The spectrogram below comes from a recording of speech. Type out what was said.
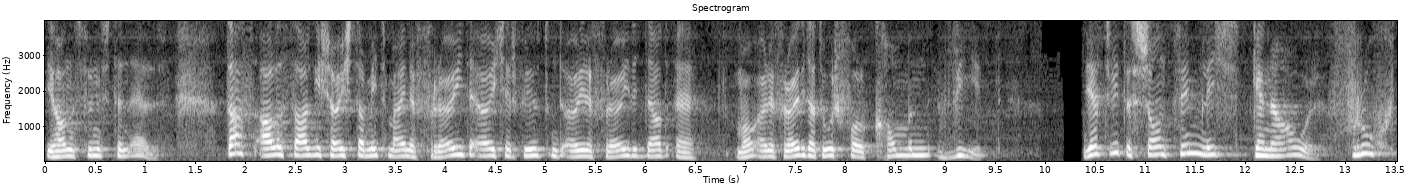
Johannes 15, 11. Das alles sage ich euch, damit meine Freude euch erfüllt und eure Freude, äh, eure Freude dadurch vollkommen wird. Jetzt wird es schon ziemlich genauer. Frucht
